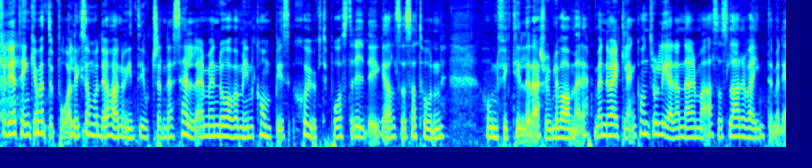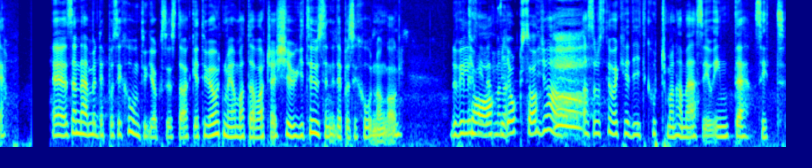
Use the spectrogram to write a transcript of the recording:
för det tänker man inte på liksom, och det har jag nog inte gjort sedan dess heller. Men då var min kompis sjukt påstridig, alltså så att hon, hon fick till det där så vi blev av med det. Men det verkligen kontrollera närma, alltså slarva inte med det. Eh, sen det här med deposition tycker jag också är stökigt. Vi har varit med om att det har varit 20 000 i deposition någon gång. Då vill ja, att man vi också. Ja, alltså då ska det vara kreditkort man har med sig och inte sitt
